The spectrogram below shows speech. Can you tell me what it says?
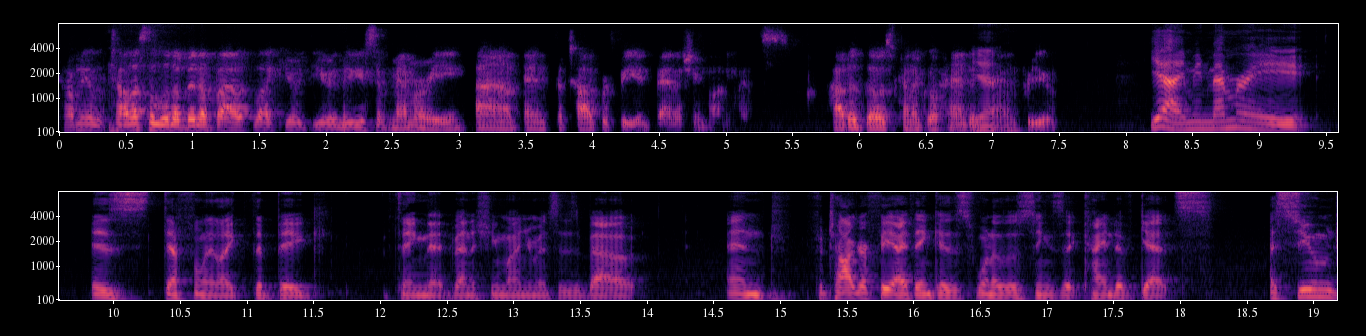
Tell me, tell us a little bit about like your your use of memory um, and photography and Vanishing Monuments how did those kind of go hand in yeah. hand for you? Yeah, I mean, memory is definitely like the big thing that Vanishing Monuments is about. And photography, I think, is one of those things that kind of gets assumed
